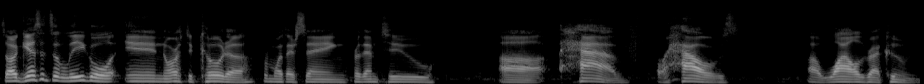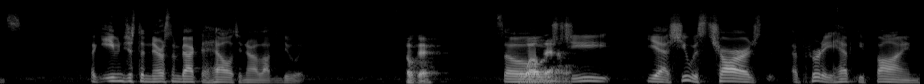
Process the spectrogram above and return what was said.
So I guess it's illegal in North Dakota, from what they're saying, for them to uh, have or house uh, wild raccoons. Like even just to nurse them back to health, you're not allowed to do it. Okay. So she, yeah, she was charged a pretty hefty fine.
